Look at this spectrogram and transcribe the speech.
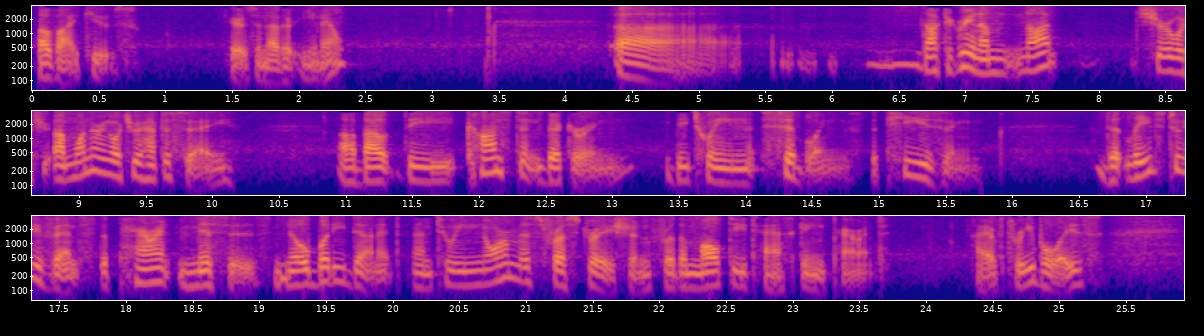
of IQs. Here's another email. Uh, Dr. Greene, I'm not sure what you, I'm wondering what you have to say about the constant bickering between siblings, the teasing, that leads to events the parent misses, nobody done it, and to enormous frustration for the multitasking parent. I have three boys,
